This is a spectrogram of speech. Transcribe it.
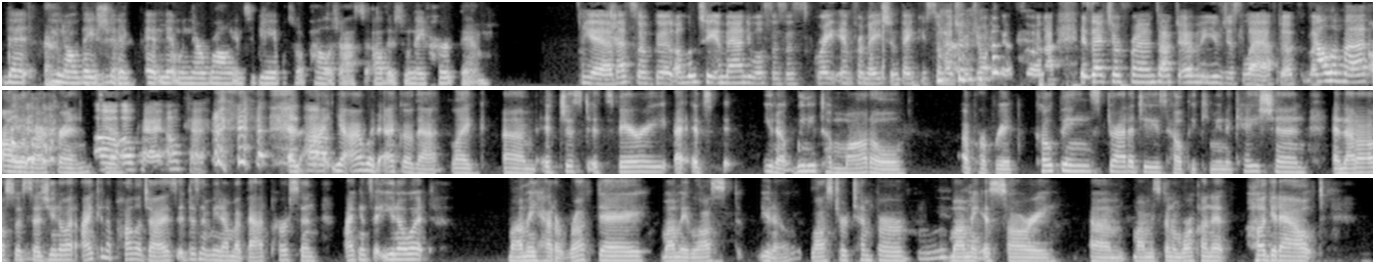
that you know they should admit when they're wrong and to be able to apologize to others when they've hurt them. Yeah, that's so good. Aluchi Emmanuel says it's great information. Thank you so much for joining us. So, is that your friend, Dr. Eboni? You just laughed. Like, all of us. All of our friends. oh, okay, okay. and um, I, yeah, I would echo that. Like, um, it just it's very uh, it's it, you know we need to model appropriate coping strategies, healthy communication, and that also says, you know what, I can apologize. It doesn't mean I'm a bad person. I can say, you know what, mommy had a rough day mommy lost you know lost her temper mm-hmm. mommy is sorry um, mommy's going to work on it hug it out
